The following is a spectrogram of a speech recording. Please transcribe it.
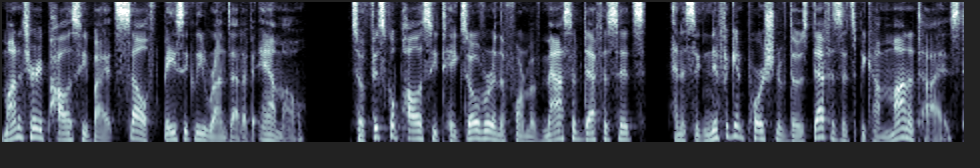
monetary policy by itself basically runs out of ammo, so fiscal policy takes over in the form of massive deficits, and a significant portion of those deficits become monetized,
